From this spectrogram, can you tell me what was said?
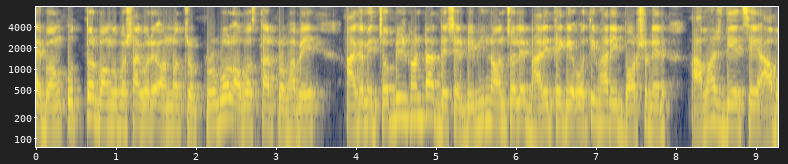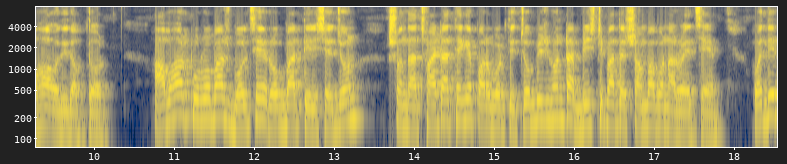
এবং উত্তর বঙ্গোপসাগরে অন্যত্র প্রবল অবস্থার প্রভাবে আগামী চব্বিশ ঘণ্টা দেশের বিভিন্ন অঞ্চলে ভারী থেকে অতি ভারী বর্ষণের আভাস দিয়েছে আবহাওয়া অধিদপ্তর। আবহাওয়ার পূর্বাভাস বলছে, রোববার তিরিশে জুন সন্ধ্যা ছয়টা থেকে পরবর্তী চব্বিশ ঘণ্টা বৃষ্টিপাতের সম্ভাবনা রয়েছে। ওই দিন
